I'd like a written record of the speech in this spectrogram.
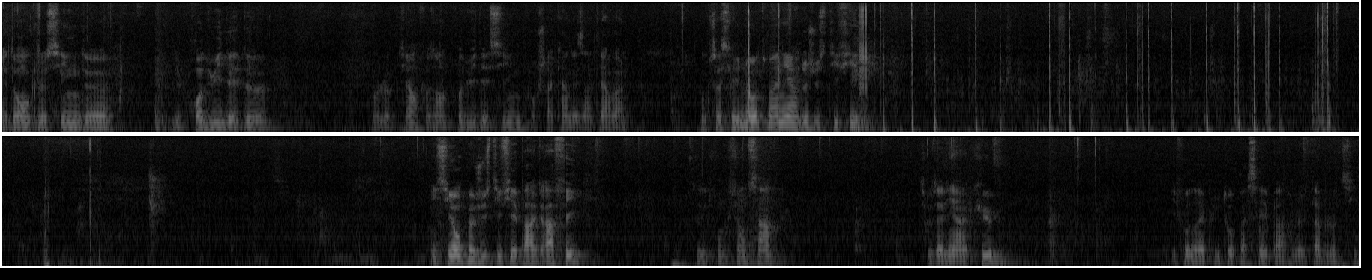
Et donc le signe de, du produit des deux, on l'obtient en faisant le produit des signes pour chacun des intervalles. Donc ça c'est une autre manière de justifier. Ici on peut justifier par graphique. C'est une fonction simple. Si vous aviez un cube, il faudrait plutôt passer par le tableau de signes.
